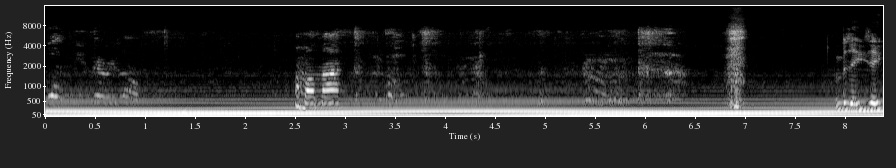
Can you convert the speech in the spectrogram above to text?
won't be very long. come on, man. It was easy.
